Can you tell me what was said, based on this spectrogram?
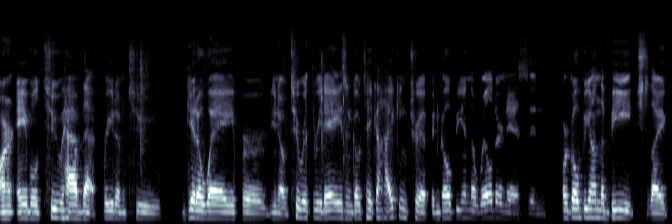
aren't able to have that freedom to get away for, you know, 2 or 3 days and go take a hiking trip and go be in the wilderness and or go be on the beach like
